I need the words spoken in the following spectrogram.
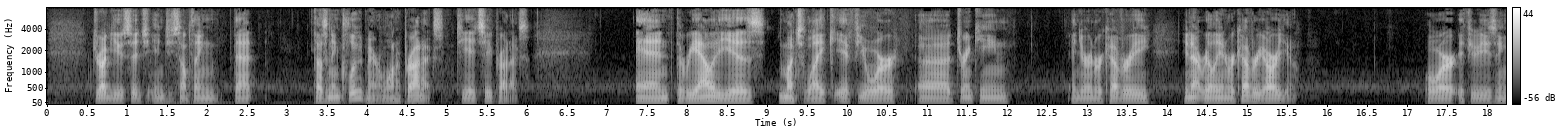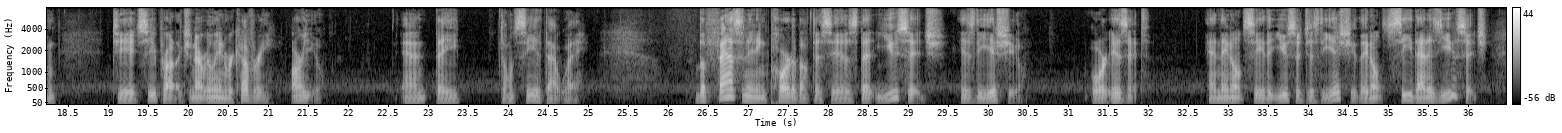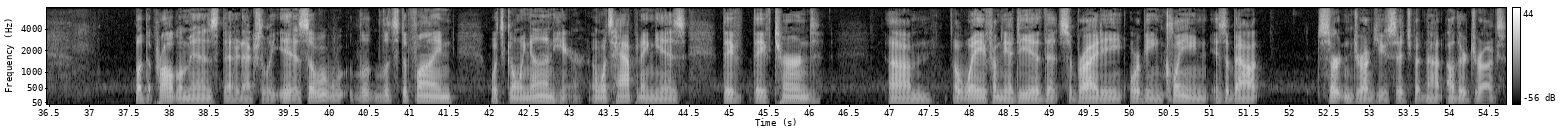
drug usage into something that doesn't include marijuana products, THC products. And the reality is, much like if you're uh, drinking and you're in recovery, you're not really in recovery, are you? Or if you're using THC products, you're not really in recovery, are you? And they don't see it that way. The fascinating part about this is that usage is the issue, or is it? And they don't see that usage is the issue. They don't see that as usage. But the problem is that it actually is. So let's define what's going on here. And what's happening is they've they've turned um, away from the idea that sobriety or being clean is about certain drug usage, but not other drugs.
